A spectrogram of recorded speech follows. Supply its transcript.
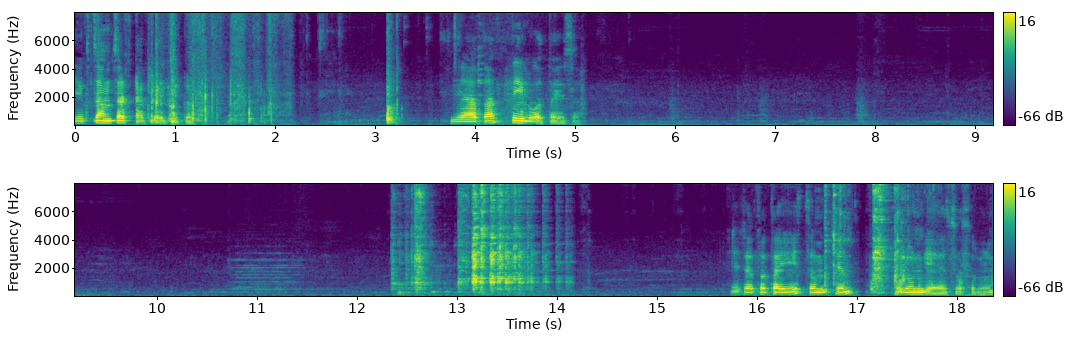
एक चमचाच टाकलाय तिखट. हे आता तेल ओतायचं. ह्याच्यात आता हे चमच्यान घालून घ्यायचं सगळं.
